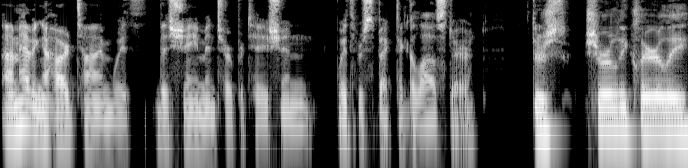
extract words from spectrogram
I'm having a hard time with the shame interpretation with respect to Gloucester. There's surely clearly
